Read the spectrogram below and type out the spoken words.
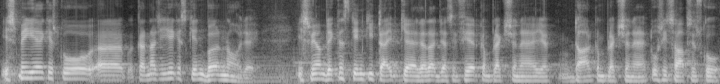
اس میں یہ ہے کہ اس کو کرنا چاہیے کہ اسکن برن نہ ہو جائے۔ اس میں ہم دیکھتے ہیں اسکن کی ٹائپ کیا ہے، زیادہ جیسے فیئر کمپلیکشن ہے یا ڈارک کمپلیکشن ہے، تو اس حساب سے اس کو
